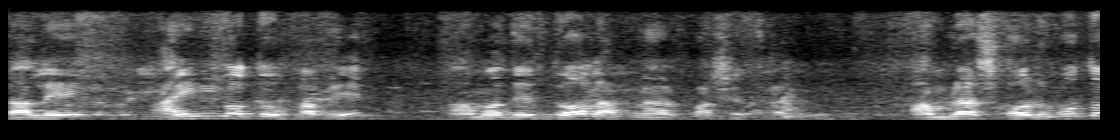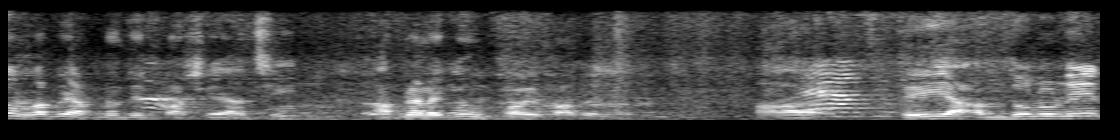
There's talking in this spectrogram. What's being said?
তাহলে আইনগতভাবে আমাদের দল আপনার পাশে থাকবে। আমরা সর্বতভাবে আপনাদের পাশে আছি, আপনারা কেউ ভয় পাবেন না। আর এই আন্দোলনের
